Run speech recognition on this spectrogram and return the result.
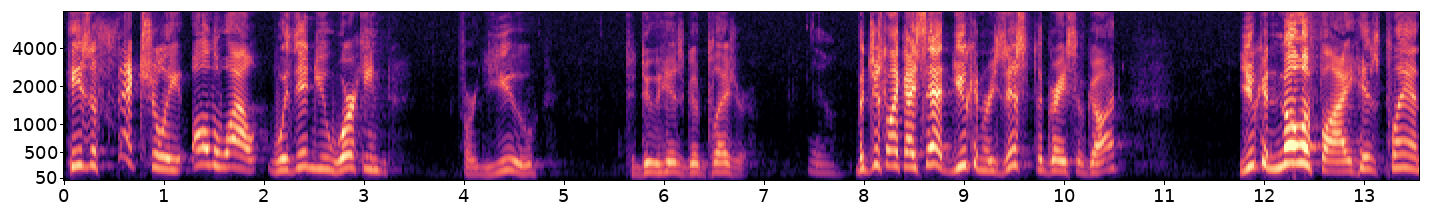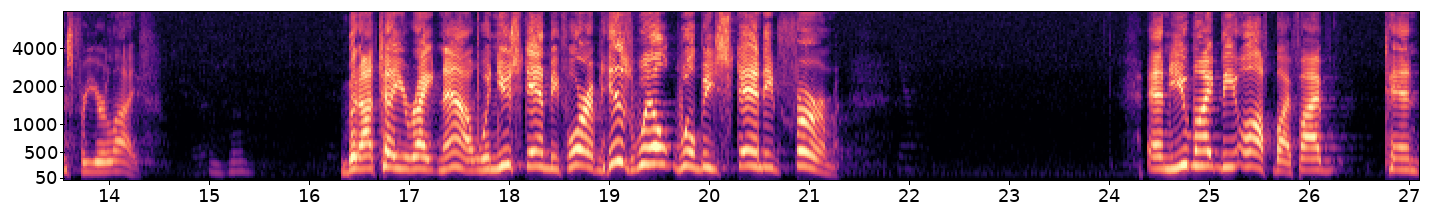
He's effectually, all the while, within you, working for you to do his good pleasure. Yeah. But just like I said, you can resist the grace of God. You can nullify his plans for your life. But I'll tell you right now, when you stand before him, his will will be standing firm. And you might be off by 5, 10,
